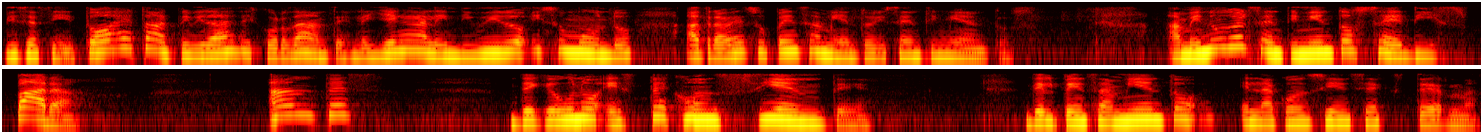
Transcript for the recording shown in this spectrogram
Dice así, todas estas actividades discordantes le llegan al individuo y su mundo a través de su pensamiento y sentimientos. A menudo el sentimiento se dispara antes de que uno esté consciente del pensamiento en la conciencia externa.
